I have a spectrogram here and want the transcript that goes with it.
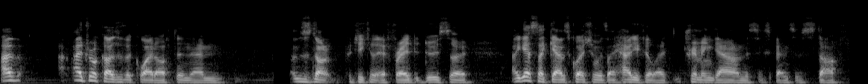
I've I draw cards with it quite often, and I'm just not particularly afraid to do so. I guess like Gab's question was like, how do you feel like trimming down on this expensive stuff?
